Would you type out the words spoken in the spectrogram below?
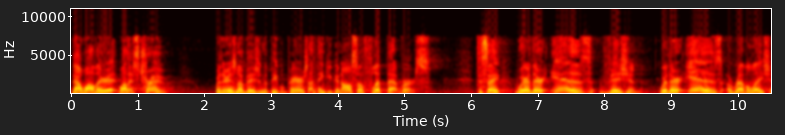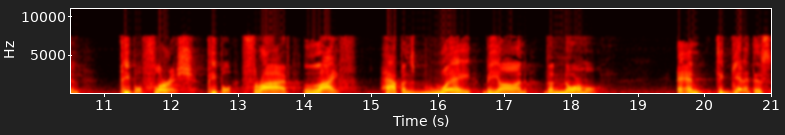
Now, while, there is, while it's true, where there is no vision, the people perish, I think you can also flip that verse to say, where there is vision, where there is a revelation, people flourish, people thrive, life happens way beyond the normal. And to get at this,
